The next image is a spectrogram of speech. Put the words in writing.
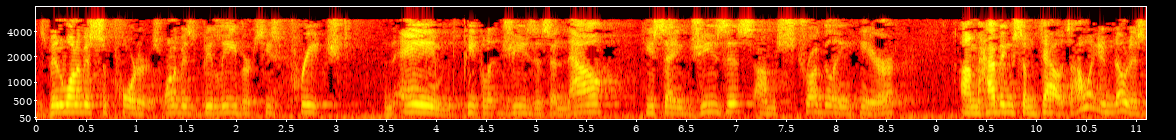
has been one of his supporters, one of his believers. He's preached and aimed people at Jesus. And now he's saying, Jesus, I'm struggling here. I'm having some doubts. I want you to notice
